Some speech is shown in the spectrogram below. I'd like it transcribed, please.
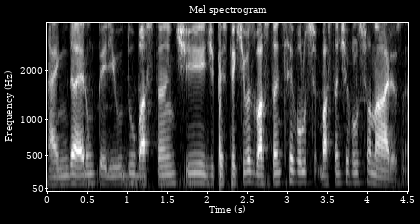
ainda era um período bastante de perspectivas bastante, revolucion, bastante revolucionárias. Né?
